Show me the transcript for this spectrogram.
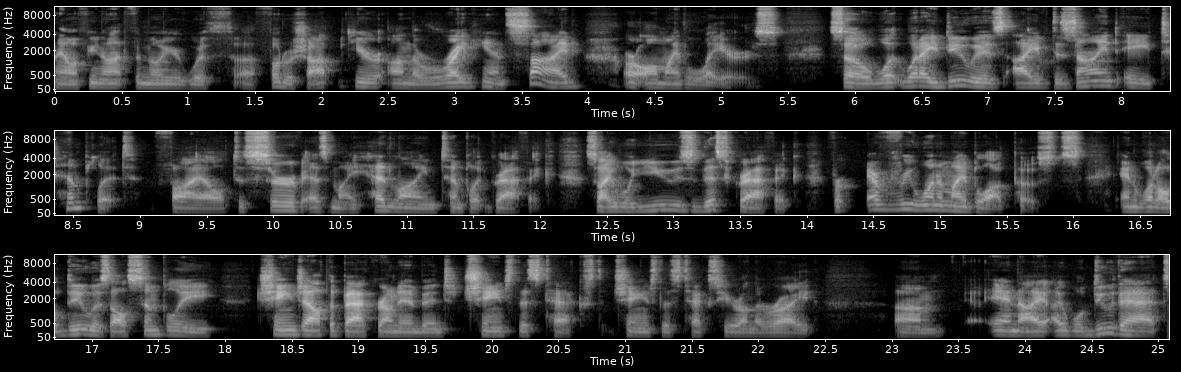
Now if you're not familiar with uh, Photoshop, here on the right hand side are all my layers. So what, what I do is I've designed a template file to serve as my headline template graphic. So I will use this graphic for every one of my blog posts. And what I'll do is I'll simply change out the background image, change this text, change this text here on the right. Um, and I, I will do that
